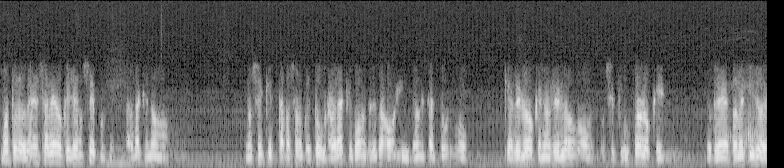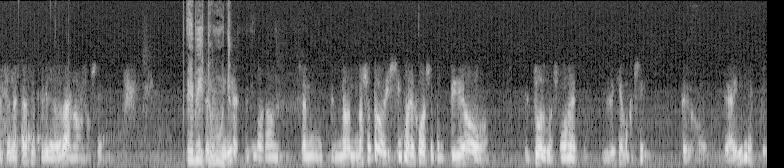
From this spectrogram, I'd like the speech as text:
Bueno, pero deben saber lo que yo no sé, porque la verdad que no no sé qué está pasando con el turbo. La verdad que vos me hoy dónde está el turbo, que arregló, que no arregló, se frustró lo que lo que le había prometido el representante, que la verdad, no, no sé. He visto mucho. nosotros hicimos el esfuerzo que nos pidió el turbo en su momento, y le dijimos que sí, pero de ahí este,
